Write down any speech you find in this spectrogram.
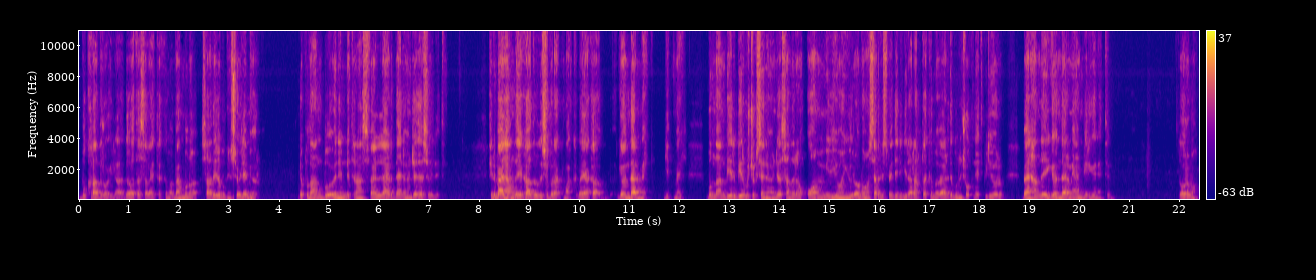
bu kadroyla Galatasaray takımı ben bunu sadece bugün söylemiyorum. Yapılan bu önemli transferlerden önce de söyledim. Şimdi Belhanda'yı kadro dışı bırakmak veya ka- göndermek, gitmek. Bundan bir, bir buçuk sene önce sanırım 10 milyon euro bonservis bedeli bir Arap takımı verdi. Bunu çok net biliyorum. Belhanda'yı göndermeyen bir yönetim. Doğru mu?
